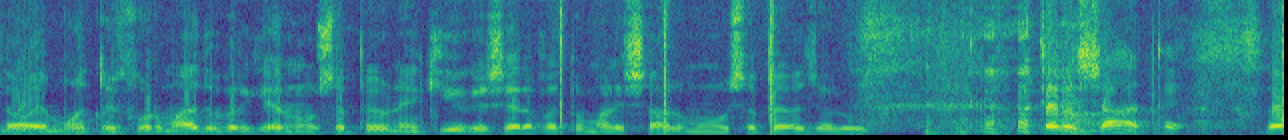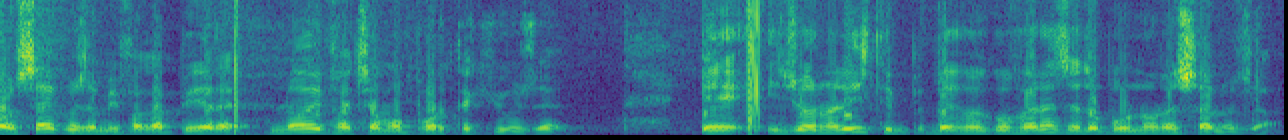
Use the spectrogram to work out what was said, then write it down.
No, è molto informato perché non lo sapevo neanche io che si era fatto male Salomo, non lo sapeva già lui. Interessante. No, sai cosa mi fa capire? Noi facciamo porte chiuse e i giornalisti vengono in conferenza e dopo un'ora sanno già.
